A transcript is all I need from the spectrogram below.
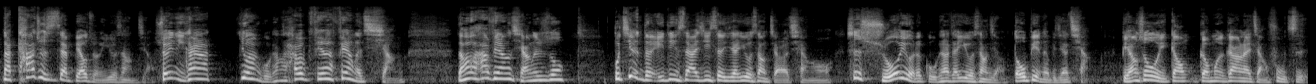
那它就是在标准的右上角。所以你看它右上股票，它会非常非常的强，然后它非常强的就是说。不见得一定是 IC 设计在右上角的强哦，是所有的股票在右上角都变得比较强。比方说，我刚跟我们刚刚来讲复制，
